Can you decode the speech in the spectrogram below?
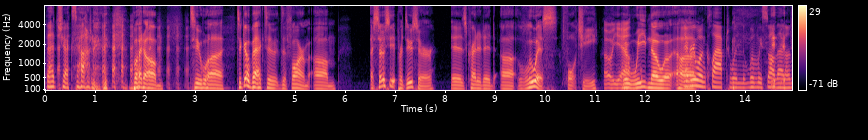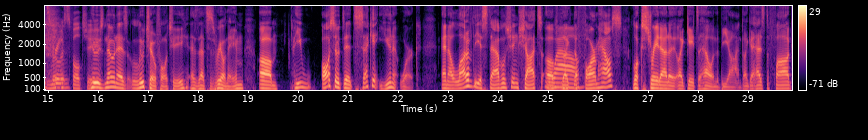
That checks out. but um, to uh to go back to the farm, um, associate producer is credited uh Louis Fulci. Oh, yeah. who we know uh, Everyone clapped when when we saw that on screen. Louis Fulci. who's known as Lucio Fulci, as that's his real name. Um, he also did second unit work. And a lot of the establishing shots of like the farmhouse look straight out of like Gates of Hell and the Beyond. Like it has the fog.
